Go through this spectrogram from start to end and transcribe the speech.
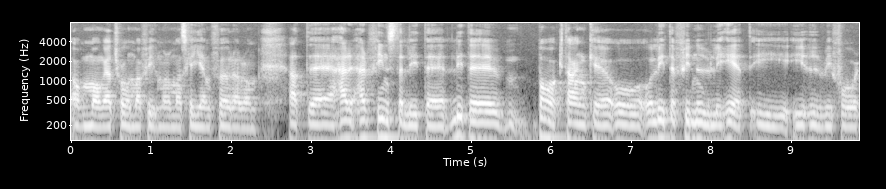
av många traumafilmer om man ska jämföra dem. Att här, här finns det lite, lite baktanke och, och lite finurlighet i, i hur vi får,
